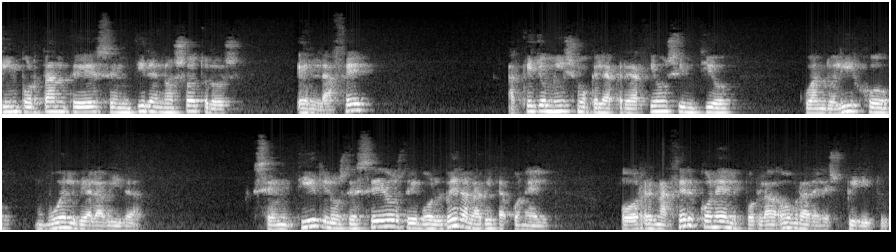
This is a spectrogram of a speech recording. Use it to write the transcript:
importante es sentir en nosotros, en la fe, aquello mismo que la creación sintió cuando el Hijo vuelve a la vida, sentir los deseos de volver a la vida con Él, o renacer con Él por la obra del Espíritu.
